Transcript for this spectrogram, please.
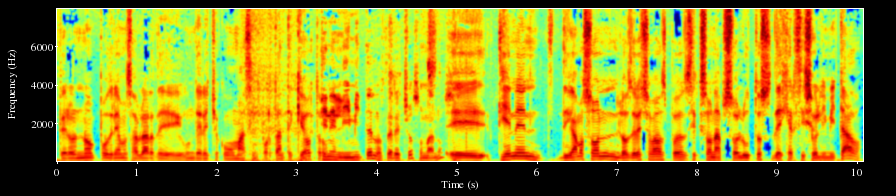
pero no podríamos hablar de un derecho como más importante que otro. ¿Tienen límite los derechos humanos? Eh, tienen, digamos, son los derechos humanos, podemos decir que son absolutos de ejercicio limitado,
